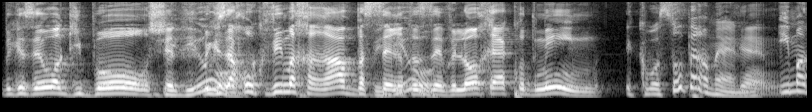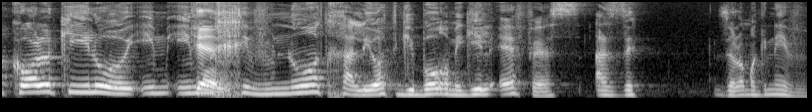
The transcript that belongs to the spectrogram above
בגלל זה הוא הגיבור, של... בדיוק. בגלל זה אנחנו עוקבים אחריו בסרט בדיוק. הזה, ולא אחרי הקודמים. כמו סופרמן. כן. אם הכל כאילו, אם, אם כן. כיוונו אותך להיות גיבור מגיל אפס, אז זה, זה לא מגניב.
